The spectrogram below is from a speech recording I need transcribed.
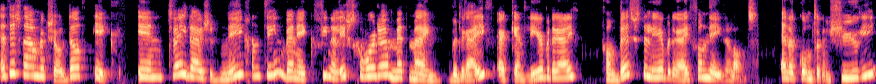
Het is namelijk zo dat ik in 2019 ben ik finalist geworden met mijn bedrijf, erkend leerbedrijf, van beste leerbedrijf van Nederland. En dan komt er een jury.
